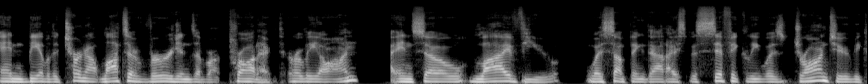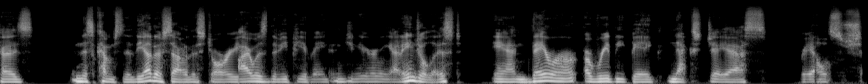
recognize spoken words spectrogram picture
and be able to turn out lots of versions of our product early on. And so live view was something that I specifically was drawn to because, and this comes to the other side of the story. I was the VP of engineering at AngelList and they were a really big Next.js Rails. Shop.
